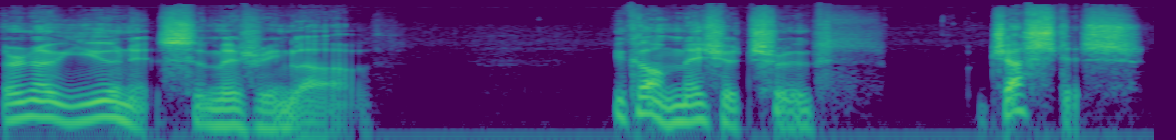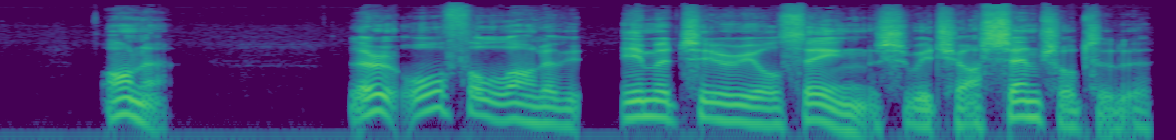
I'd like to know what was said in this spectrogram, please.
There are no units for measuring love. You can't measure truth, justice, honor. There are an awful lot of immaterial things which are central to the,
